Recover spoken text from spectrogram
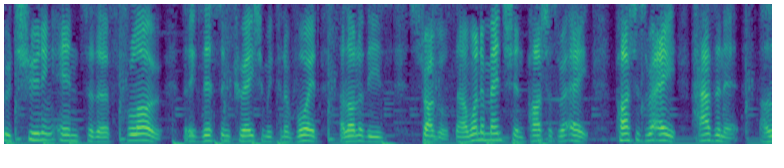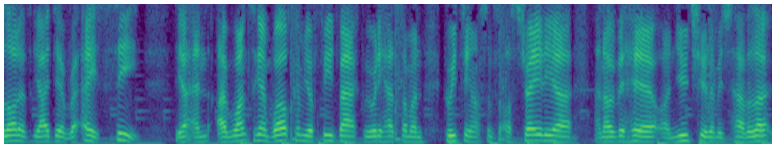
through tuning into the flow that exists in creation, we can avoid a lot of these struggles. Now, I want to mention Parshas Re'eh. Parshas Re'eh has in it a lot of the idea of Re'eh, see. Yeah, and I once again welcome your feedback. We already had someone greeting us from Australia and over here on YouTube. Let me just have a look.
